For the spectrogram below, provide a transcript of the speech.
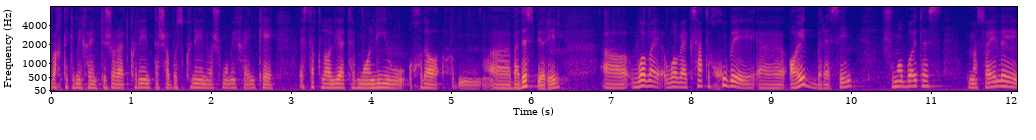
وقتی که می‌خواین تجارت کنین تشبث کنین و شما می‌خواین که استقلالیت مالی خود را به دست بیارین و به یک سطح خوب عاید برسین شما باید از مسائل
